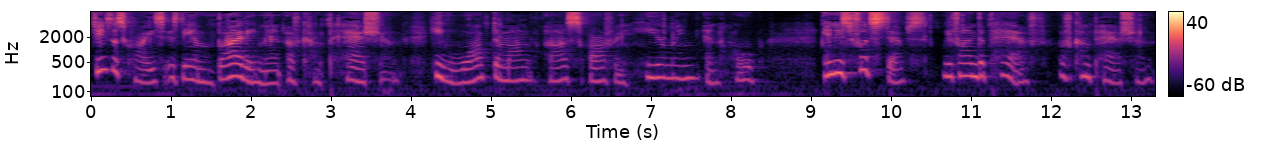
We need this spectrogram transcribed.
Jesus Christ, is the embodiment of compassion. He walked among us, offering healing and hope. In his footsteps, we find the path of compassion.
